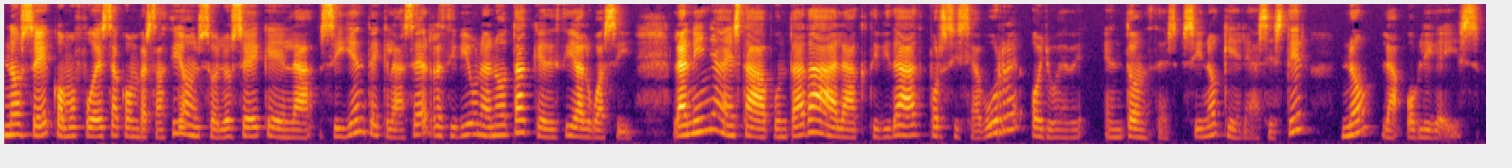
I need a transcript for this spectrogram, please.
no sé cómo fue esa conversación, solo sé que en la siguiente clase recibí una nota que decía algo así La niña está apuntada a la actividad por si se aburre o llueve. Entonces, si no quiere asistir, no la obliguéis.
